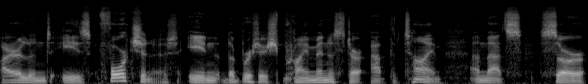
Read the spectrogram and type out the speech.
Ireland is fortunate in the British Prime Minister at the time, and that's Sir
